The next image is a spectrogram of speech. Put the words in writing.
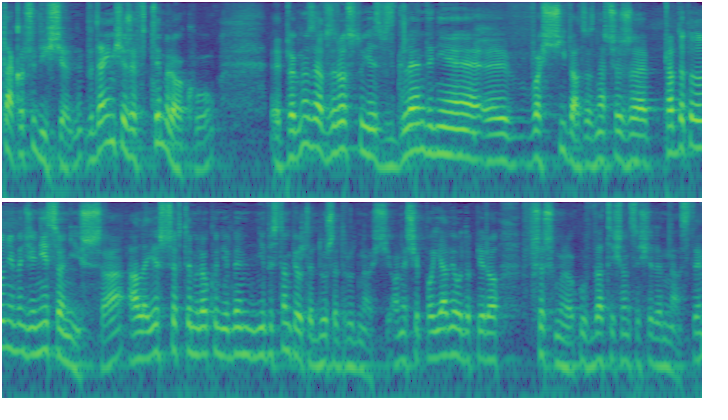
Tak, oczywiście. Wydaje mi się, że w tym roku prognoza wzrostu jest względnie e, właściwa, to znaczy, że prawdopodobnie będzie nieco niższa, ale jeszcze w tym roku nie, nie wystąpią te duże trudności. One się pojawią dopiero w przyszłym roku, w 2017,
